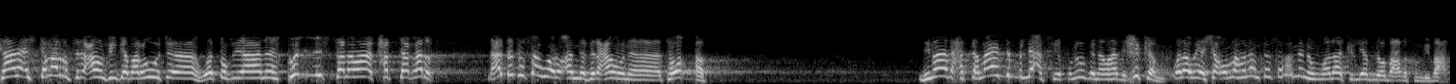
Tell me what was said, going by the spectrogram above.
كان استمر فرعون في جبروته وطغيانه كل السنوات حتى غرق. لا تتصوروا أن فرعون توقف. لماذا؟ حتى ما يدب اليأس في قلوبنا وهذه حكم. ولو يشاء الله لانتصر منهم ولكن ليبلو بعضكم ببعض.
